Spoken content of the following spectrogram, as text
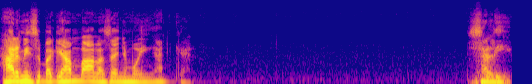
Hari ini sebagai hamba Allah saya hanya mau ingatkan. Salib.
